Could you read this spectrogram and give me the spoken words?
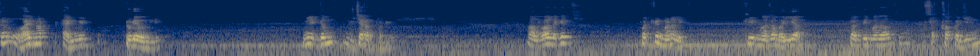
तर why not admit today only मी एकदम विचारात पडलो. अल्वा लगेच पटकन म्हणाले की माझा भैया तर अगदी माझा सख्खा कजिन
